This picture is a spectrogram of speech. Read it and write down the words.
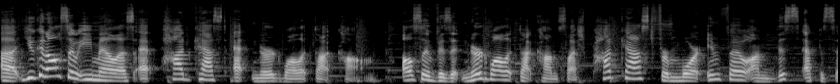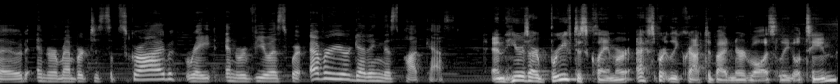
Uh, you can also email us at podcast at nerdwallet.com. Also visit nerdwallet.com slash podcast for more info on this episode. And remember to subscribe, rate, and review us wherever you're getting this podcast. And here's our brief disclaimer, expertly crafted by NerdWallet's legal team.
